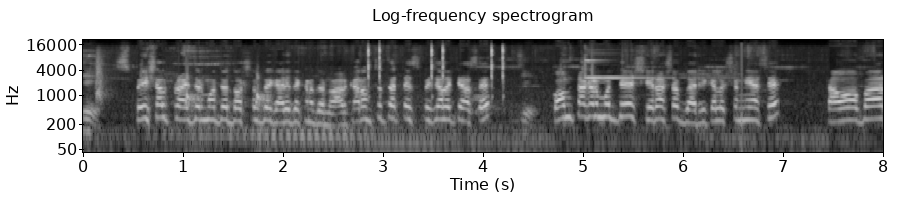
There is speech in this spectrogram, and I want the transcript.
জি। স্পেশাল প্রাইজের মধ্যে দর্শকদের গাড়ি দেখানোর জন্য। আর কারণ হচ্ছে একটা স্পেশালিটি আছে। জি। কম টাকার মধ্যে সেরা সব গাড়ি কালেকশন নিয়ে আছে। তাও আবার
